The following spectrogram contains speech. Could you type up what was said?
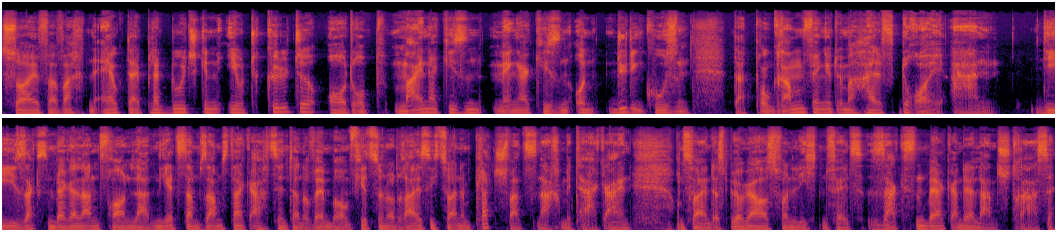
So verwachten auch die plattdutschken iut Külte, Ordrup, Meinerkissen, Mengerkissen und Düdingkusen. Dat Programm fängt immer halb dreu an. Die Sachsenberger Landfrauen laden jetzt am Samstag, 18. November um 14.30 Uhr zu einem Plattschwatznachmittag ein. Und zwar in das Bürgerhaus von Lichtenfels Sachsenberg an der Landstraße.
